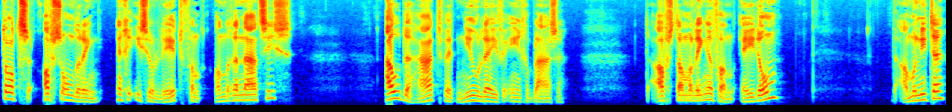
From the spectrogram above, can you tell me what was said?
trotse afzondering en geïsoleerd van andere naties? Oude haard werd nieuw leven ingeblazen. De afstammelingen van Edom, de Ammonieten,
